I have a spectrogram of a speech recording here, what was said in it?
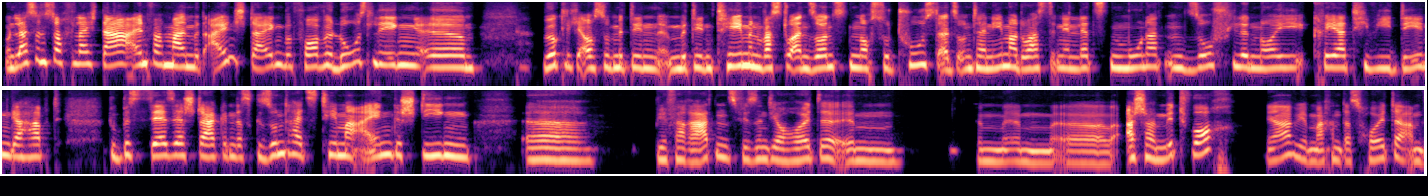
Und lass uns doch vielleicht da einfach mal mit einsteigen, bevor wir loslegen, äh, wirklich auch so mit den, mit den Themen, was du ansonsten noch so tust als Unternehmer. Du hast in den letzten Monaten so viele neue kreative Ideen gehabt. Du bist sehr, sehr stark in das Gesundheitsthema eingestiegen. Äh, wir verraten es, wir sind ja heute im, im, im äh, Aschermittwoch. Ja, wir machen das heute am,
